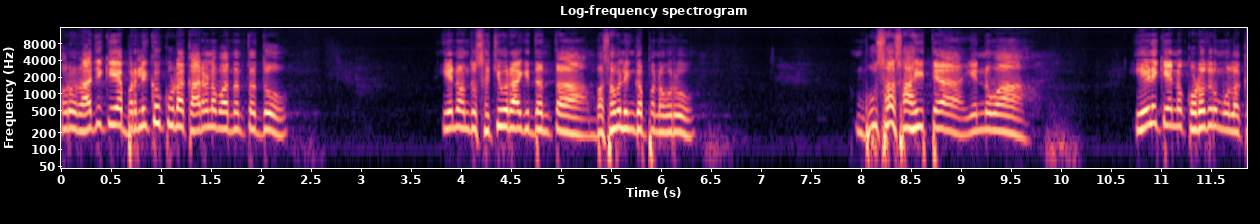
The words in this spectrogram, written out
ಅವರು ರಾಜಕೀಯ ಬರಲಿಕ್ಕೂ ಕೂಡ ಕಾರಣವಾದಂಥದ್ದು ಏನೋ ಒಂದು ಸಚಿವರಾಗಿದ್ದಂಥ ಬಸವಲಿಂಗಪ್ಪನವರು ಭೂಸಾ ಸಾಹಿತ್ಯ ಎನ್ನುವ ಹೇಳಿಕೆಯನ್ನು ಕೊಡೋದ್ರ ಮೂಲಕ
